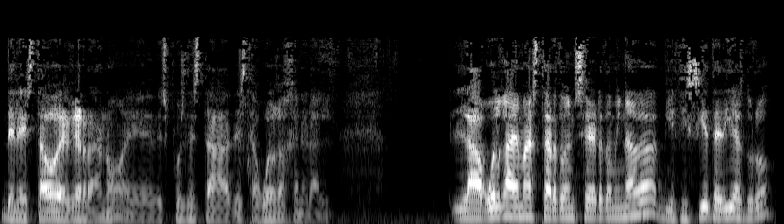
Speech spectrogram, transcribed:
del estado de guerra, ¿no? Eh, después de esta, de esta huelga general. La huelga además tardó en ser dominada, 17 días duró,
